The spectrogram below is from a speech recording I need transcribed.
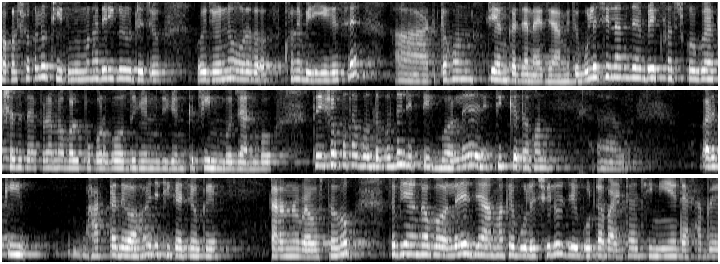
সকাল সকাল উঠি, তুমি মনে হয় দেরি করে উঠেছো। ওই জন্য ওরা ততক্ষণে বেরিয়ে গেছে। আর তখন প্রিয়াঙ্কা জানায় যে, আমি তো বলেছিলাম যে ব্রেকফাস্ট করব একসাথে, তারপরে আমরা গল্প করব, দুজন, দুজনকে চিনবো, জানব। তো এইসব কথা বলতে বলতে ঋত্বিক বলে, ঋত্বিককে তখন আর কি ভাতটা দেওয়া হয় যে, ঠিক আছে, ওকে তাড়ানোর ব্যবস্থা হোক। তো প্রিয়াঙ্কা বলে যে, আমাকে বলেছিল যে, গোটা বাড়িটা চিনিয়ে দেখাবে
